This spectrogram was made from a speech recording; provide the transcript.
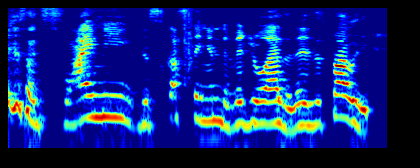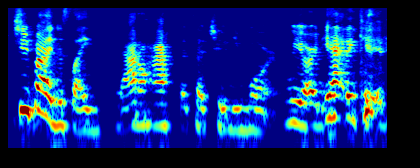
he's just a slimy, disgusting individual as it is. It's probably she probably just like I don't have to touch you anymore. We already had a kid.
